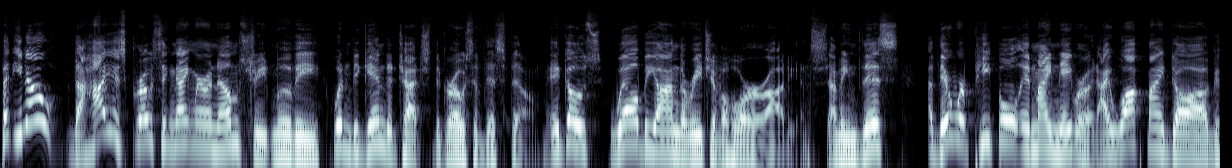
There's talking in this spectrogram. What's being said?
but you know, the highest grossing Nightmare on Elm Street movie wouldn't begin to touch the gross of this film. It goes well beyond the reach of a horror audience. I mean, this There were people in my neighborhood. I walk my dog,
